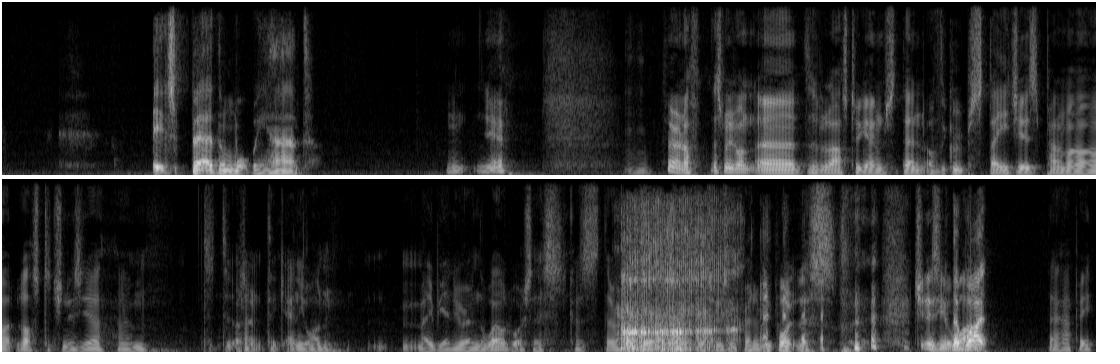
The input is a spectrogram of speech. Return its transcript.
it's better than what we had. Mm, yeah. Fair enough. Let's move on uh, to the last two games then of the group stages. Panama lost to Tunisia. Um, t- t- I don't think anyone, maybe anywhere in the world, watched this because they're this was incredibly pointless. Tunisia The won. what? They're happy.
